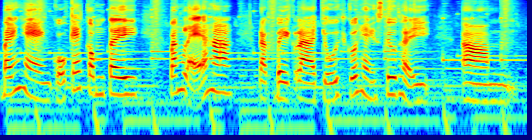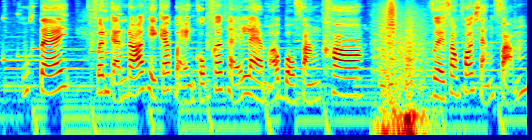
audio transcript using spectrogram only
bán hàng của các công ty bán lẻ ha, đặc biệt là chuỗi cửa hàng siêu thị um, quốc tế. Bên cạnh đó thì các bạn cũng có thể làm ở bộ phận kho về phân phối sản phẩm.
